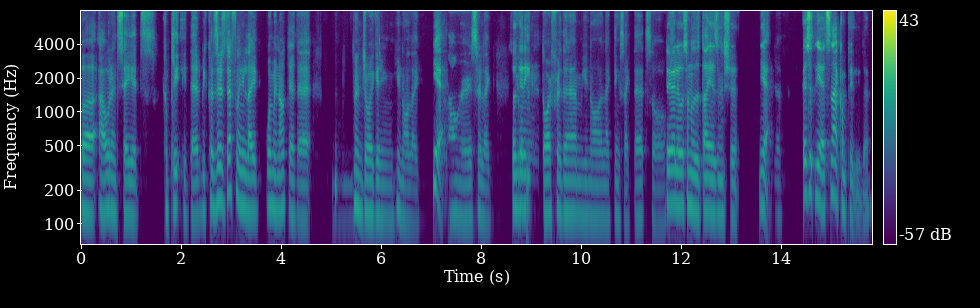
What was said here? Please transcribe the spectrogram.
but i wouldn't say it's completely dead because there's definitely like women out there that enjoy getting you know like Yeah. hours or like So getting the door for them you know and like things like that so Yeah, le gustan los detalles and shit. Yeah. Yeah. It's yeah, it's not completely dead.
